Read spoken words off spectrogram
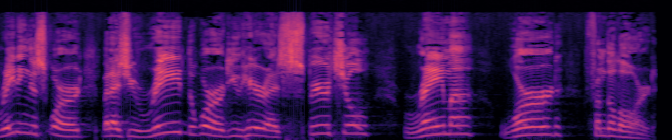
reading this word, but as you read the word, you hear a spiritual rhema word from the Lord.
